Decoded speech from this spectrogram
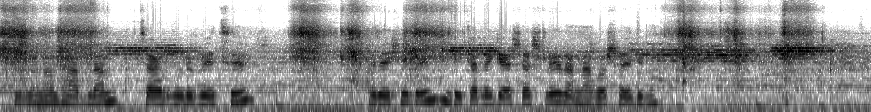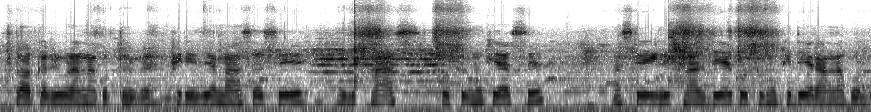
সেই জন্য ভাবলাম চাউলগুলো বেছে রেখে দিই, বিকালে গ্যাস আসলে রান্না বসাই দিব। তরকারিও রান্না করতে হবে। ফ্রিজে মাছ আছে, ইলিশ মাছ কচুরমুখী আছে। আজকে ইলিশ মাছ দিয়ে কচুরমুখী দিয়ে রান্না করব।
